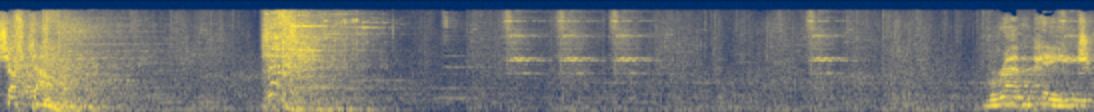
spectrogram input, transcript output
Shut down. Rampage.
